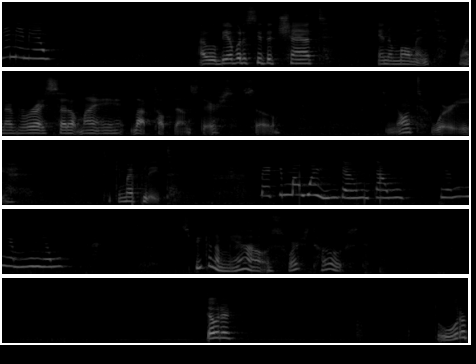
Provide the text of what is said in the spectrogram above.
Meow, meow, meow. I will be able to see the chat in a moment whenever I set up my laptop downstairs. So do not worry. Taking my plate. Making my way downtown. Yum, yum, yum. Speaking of meows, where's Toast? Doter. Doter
